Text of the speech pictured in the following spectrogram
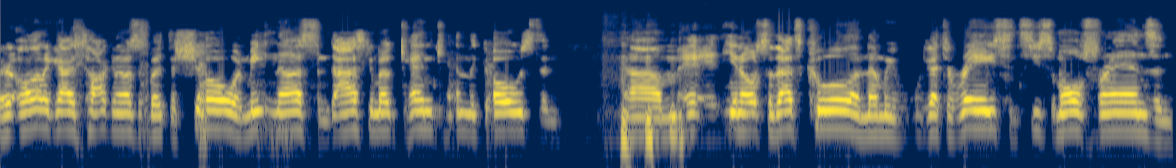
There are a lot of guys talking to us about the show and meeting us and asking about Ken Ken the Ghost and um, eh, you know, so that's cool. And then we, we got to race and see some old friends, and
